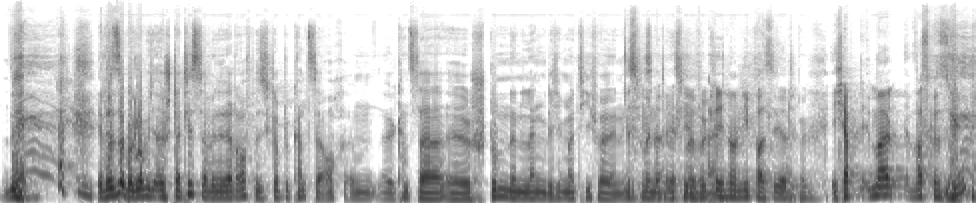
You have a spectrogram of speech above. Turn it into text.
Ja. ja, das ist aber, glaube ich, als Statista, wenn du da drauf bist. Ich glaube, du kannst da auch ähm, äh, kannst da äh, stundenlang dich immer tiefer in Ist mir, ist mir wirklich rein. noch nie passiert. Ich habe immer was gesucht,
